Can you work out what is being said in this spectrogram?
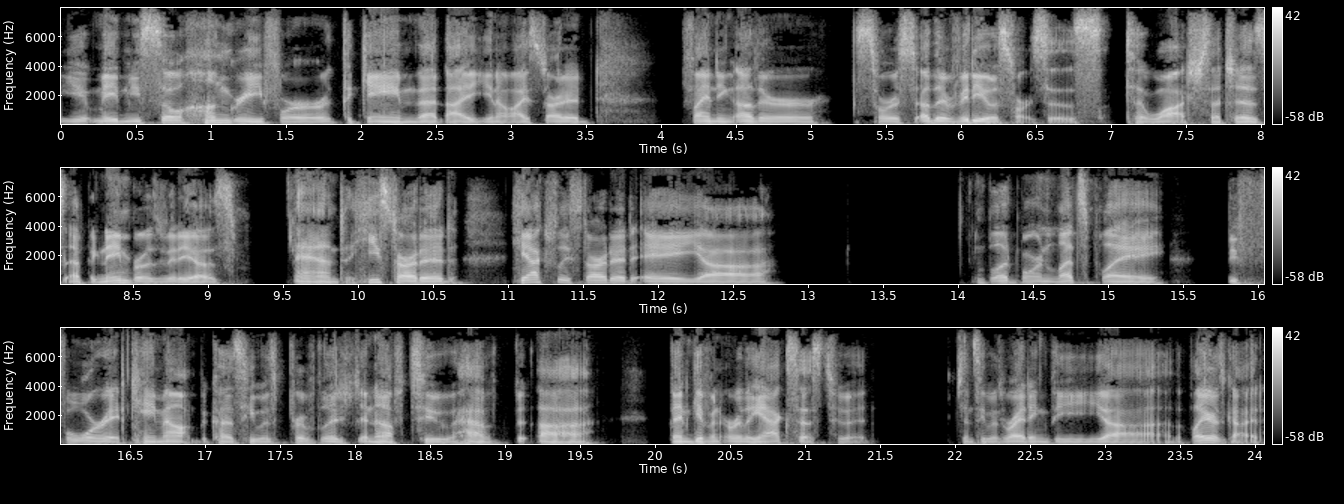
it made me so hungry for the game that I you know I started finding other source other video sources to watch such as Epic Name Bros videos and he started he actually started a uh, Bloodborne Let's Play before it came out because he was privileged enough to have uh, been given early access to it since he was writing the uh, the player's guide.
